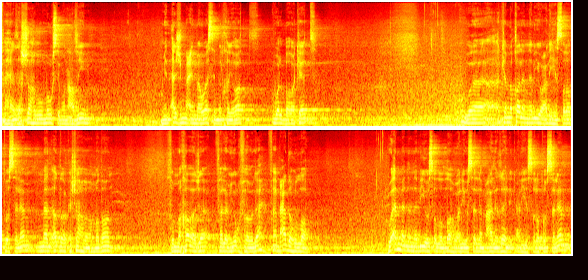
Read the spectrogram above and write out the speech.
فهذا الشهر موسم عظيم من أجمع مواسم الخيرات والبركات. وكما قال النبي عليه الصلاة والسلام من أدرك شهر رمضان ثم خرج فلم يغفر له فأبعده الله. وأمن النبي صلى الله عليه وسلم على ذلك عليه الصلاة والسلام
